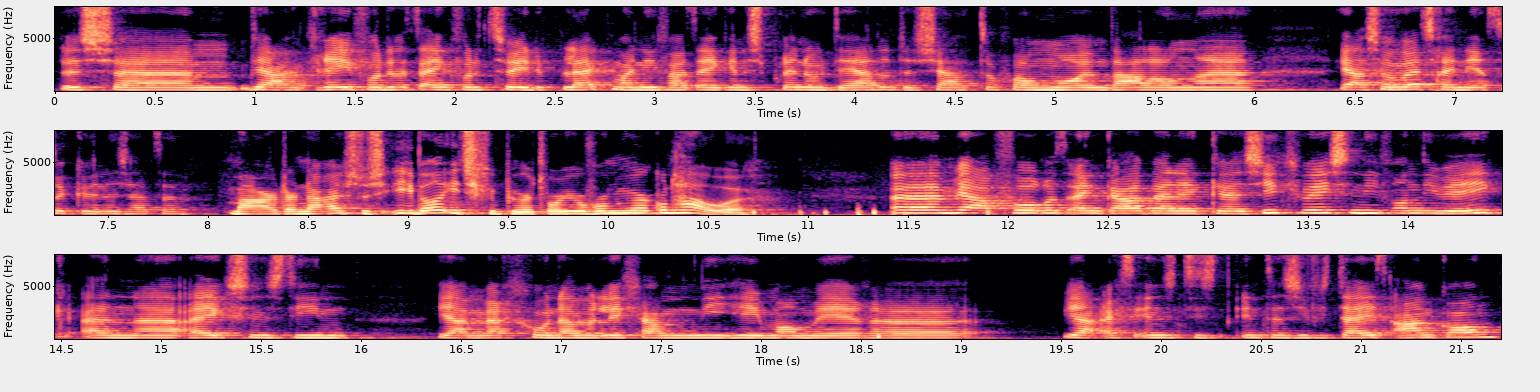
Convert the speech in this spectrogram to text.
Dus um, ja, ik reed voor de, uiteindelijk voor de tweede plek, maar in ieder geval uiteindelijk in de sprint nog derde. Dus ja, toch wel mooi om daar dan uh, ja, zo'n wedstrijd neer te kunnen zetten. Maar daarna is dus wel iets gebeurd waar je voor meer kon houden? Um, ja, voor het NK ben ik uh, ziek geweest in ieder geval die week. En uh, eigenlijk sindsdien ja, merk ik gewoon dat mijn lichaam niet helemaal meer ja, echt intensiviteit aan kan.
